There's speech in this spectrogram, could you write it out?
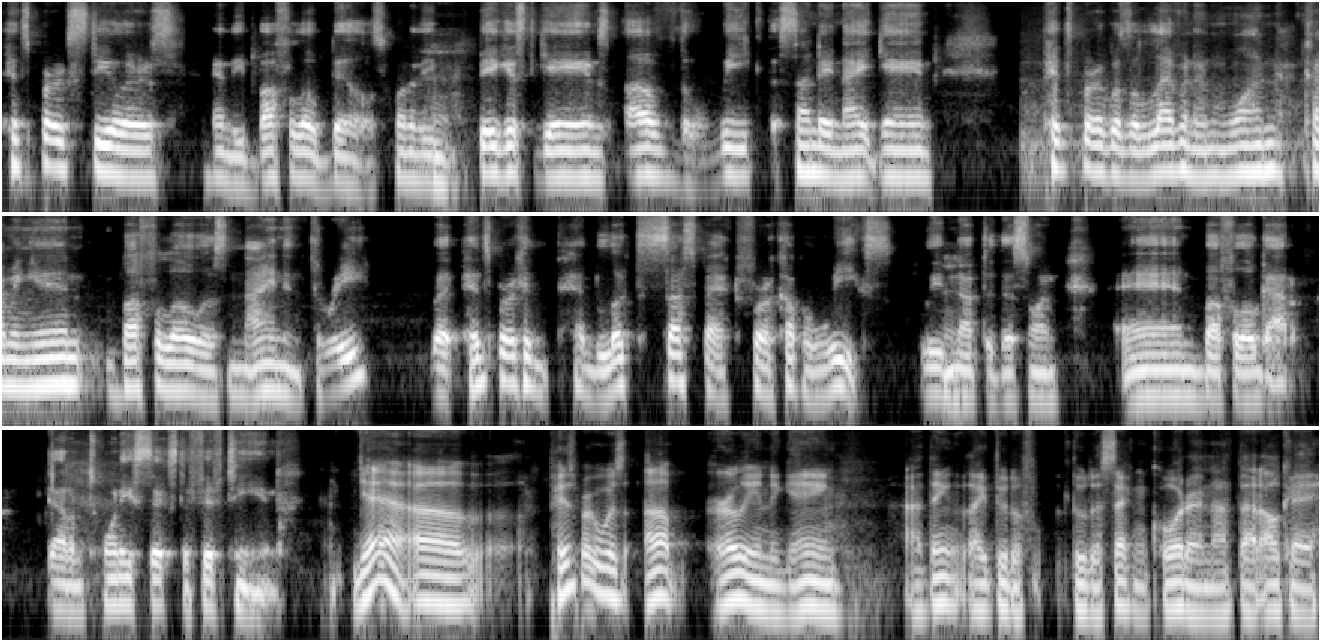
Pittsburgh Steelers and the Buffalo Bills, one of the Mm. biggest games of the week, the Sunday night game. Pittsburgh was 11 and 1 coming in, Buffalo was 9 and 3, but Pittsburgh had, had looked suspect for a couple weeks leading Mm. up to this one, and Buffalo got them. Got them 26 to 15. Yeah, uh, Pittsburgh was up early in the game. I think like through the through the second quarter, and I thought, okay,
